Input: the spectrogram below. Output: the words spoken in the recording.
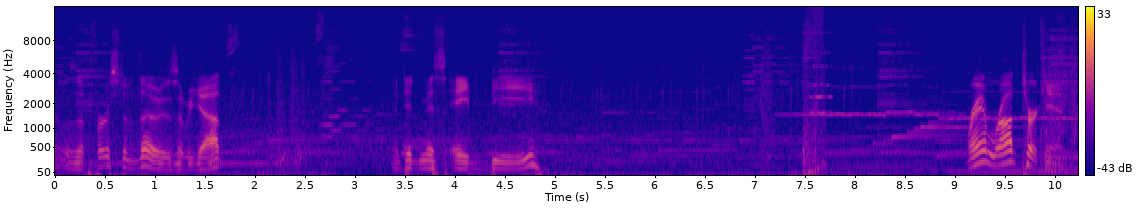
That was the first of those that we got. I did miss a B. Ramrod Tirkin.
